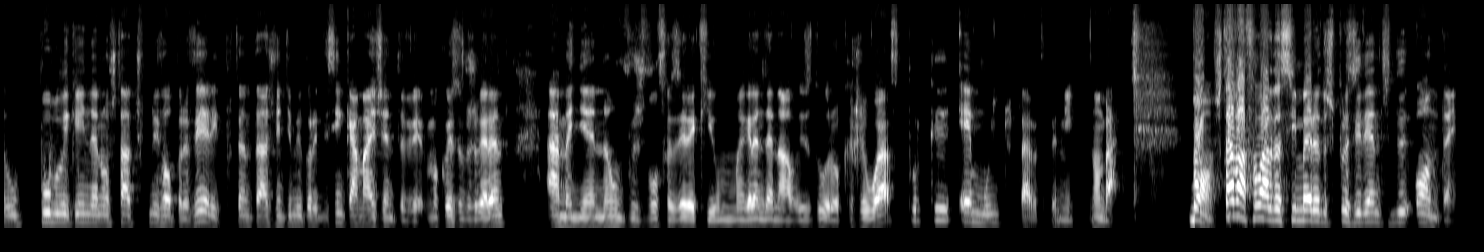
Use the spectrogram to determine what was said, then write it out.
uh, o público ainda não está disponível para ver e, portanto, às 21h45 há mais gente a ver. Uma coisa vos garanto, amanhã não vos vou fazer aqui uma grande análise do Oroca Rio Ave, porque é muito tarde para mim. Não dá. Bom, estava a falar da Cimeira dos Presidentes de ontem.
